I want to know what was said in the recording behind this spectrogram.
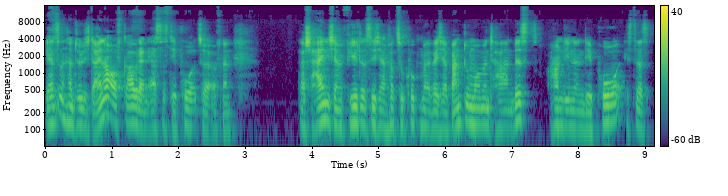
Jetzt ist natürlich deine Aufgabe, dein erstes Depot zu eröffnen. Wahrscheinlich empfiehlt es sich einfach zu gucken, bei welcher Bank du momentan bist. Haben die ein Depot? Ist das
